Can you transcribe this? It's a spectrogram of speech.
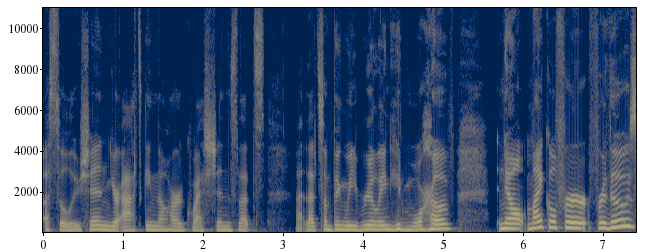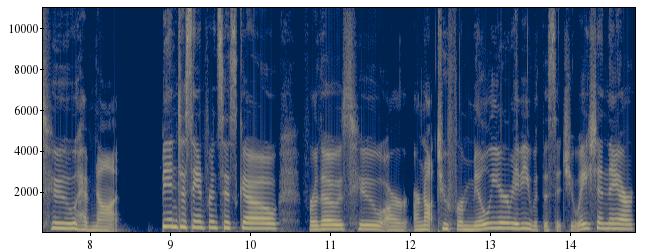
a solution. You're asking the hard questions. That's uh, that's something we really need more of. Now, Michael, for for those who have not been to San Francisco, for those who are, are not too familiar maybe with the situation there,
